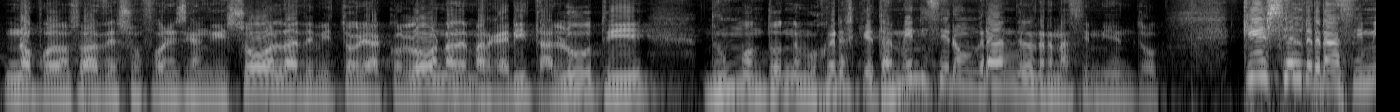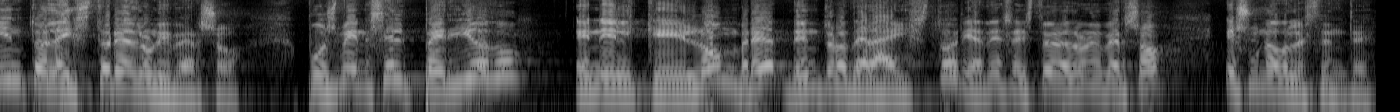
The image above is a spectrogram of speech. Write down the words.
no podemos hablar de Sofonis Ganguisola, de Victoria Colonna, de Margarita Luti, de un montón de mujeres que también hicieron grande el Renacimiento. ¿Qué es el Renacimiento en la historia del universo? Pues bien, es el periodo en el que el hombre, dentro de la historia, de esa historia del universo, es un adolescente.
